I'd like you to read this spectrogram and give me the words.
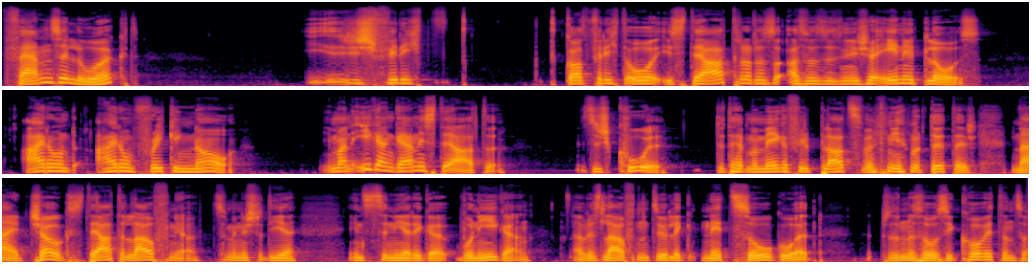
Fernsehen schaut, ist vielleicht, geht vielleicht auch ins Theater oder so, also das ist ja eh nicht los. I don't, I don't freaking know. Ich meine, ich gehe gerne ins Theater. Es ist cool. Dort hat man mega viel Platz, weil niemand dort ist. Nein, Jokes. Theater laufen ja. Zumindest die Inszenierungen, wo ich gehe. Aber es läuft natürlich nicht so gut. Besonders so seit Covid und so.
